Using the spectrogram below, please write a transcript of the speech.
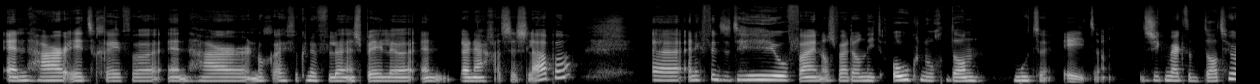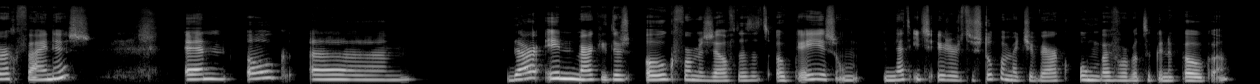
En haar eten geven en haar nog even knuffelen en spelen. En daarna gaat ze slapen. Uh, en ik vind het heel fijn als wij dan niet ook nog dan moeten eten. Dus ik merk dat dat heel erg fijn is. En ook uh, daarin merk ik dus ook voor mezelf dat het oké is om net iets eerder te stoppen met je werk om bijvoorbeeld te kunnen koken.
